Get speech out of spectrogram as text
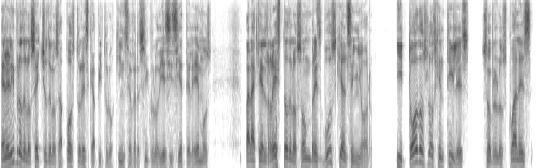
En el libro de los Hechos de los Apóstoles capítulo 15 versículo 17 leemos, para que el resto de los hombres busque al Señor, y todos los gentiles sobre los cuales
